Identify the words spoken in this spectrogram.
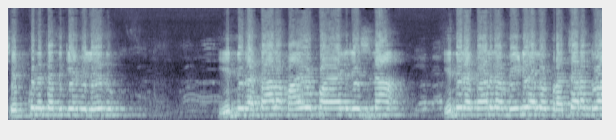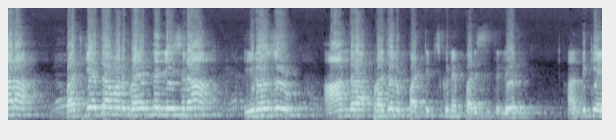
చెప్పుకునేందుకేమీ లేదు. ఎన్ని రకాల మాయోపాయాలు చేసినా ఎన్ని రకాలుగా మీడియాలో ప్రచారం ద్వారా బతికేద్దామని ప్రయత్నం చేసినా ఈరోజు ఆంధ్ర ప్రజలు పట్టించుకునే పరిస్థితి లేదు. అందుకే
